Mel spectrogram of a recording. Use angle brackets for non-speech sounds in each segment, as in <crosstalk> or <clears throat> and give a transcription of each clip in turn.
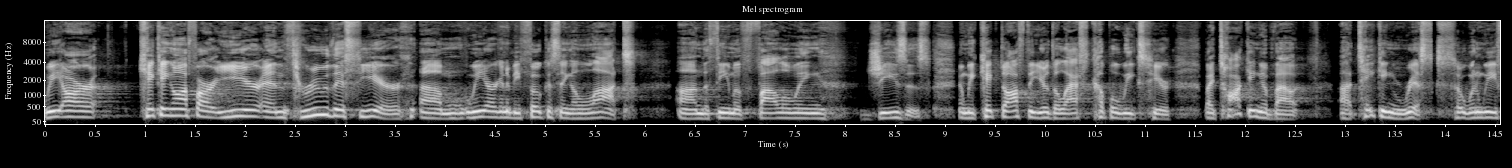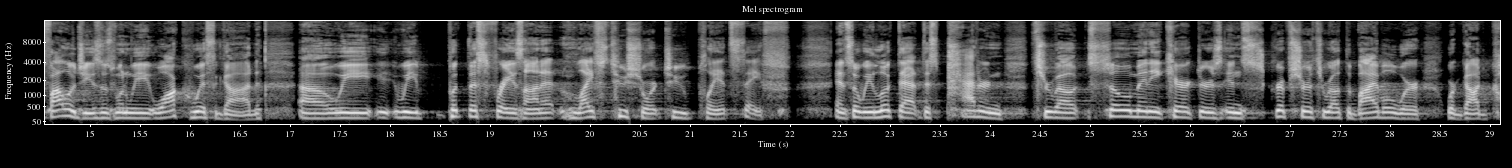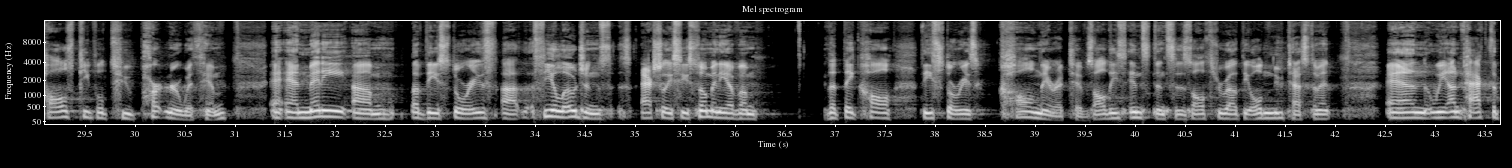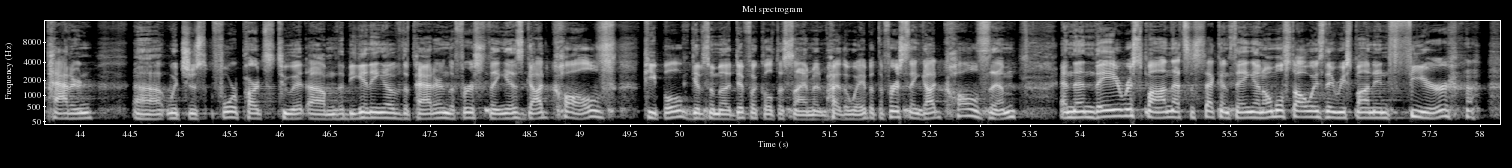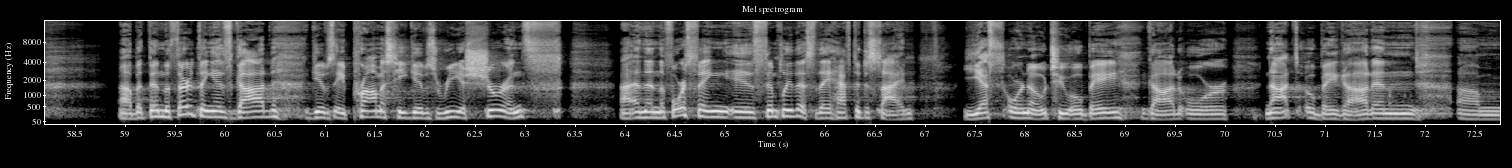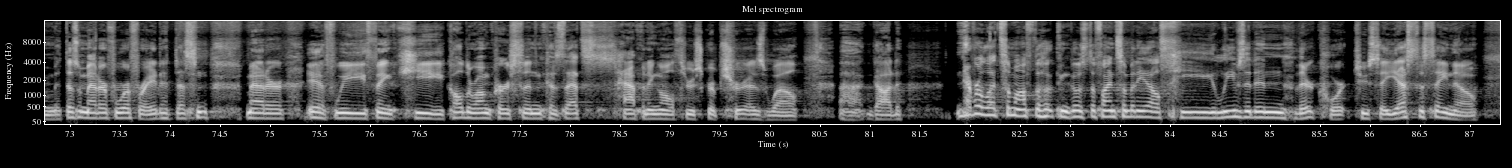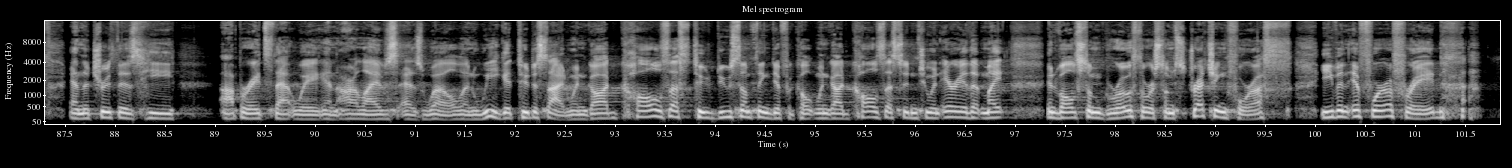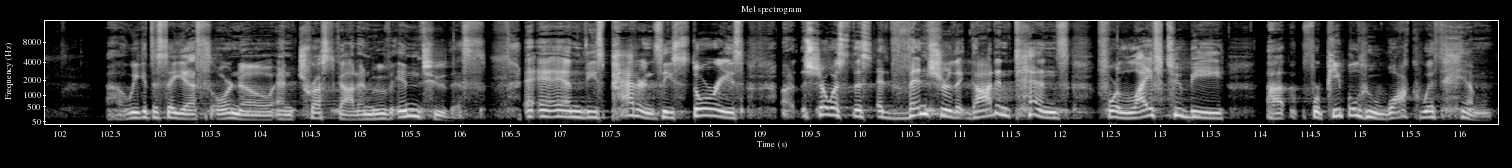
We are kicking off our year, and through this year, um, we are going to be focusing a lot on the theme of following Jesus. And we kicked off the year the last couple weeks here by talking about uh, taking risks. So when we follow Jesus, when we walk with God, uh, we, we put this phrase on it life's too short to play it safe. And so we looked at this pattern throughout so many characters in Scripture, throughout the Bible, where, where God calls people to partner with Him. And, many um, of these stories, uh, theologians actually see so many of them that they call these stories call narratives, all these instances all throughout the Old and New Testament. And we unpack the pattern uh, which is four parts to it. Um, the beginning of the pattern, the first thing is God calls people, gives them a difficult assignment, by the way, but the first thing, God calls them, and then they respond. That's the second thing, and almost always they respond in fear. <laughs> uh, but then the third thing is God gives a promise, He gives reassurance. Uh, and then the fourth thing is simply this they have to decide yes or no to obey God or not obey God. And um, it doesn't matter if we're afraid, it doesn't matter if we think He called the wrong person, because that's happening all through Scripture as well. Uh, God never lets them off the hook and goes to find somebody else. He leaves it in their court to say yes, to say no. And the truth is, He operates that way in our lives as well. And we get to decide when God calls us to do something difficult, when God calls us into an area that might involve some growth or some stretching for us, even if we're afraid. <laughs> Uh, we get to say yes or no and trust God and move into this. And these patterns, these stories uh, show us this adventure that God intends for life to be uh, for people who walk with Him.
